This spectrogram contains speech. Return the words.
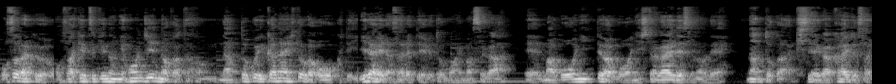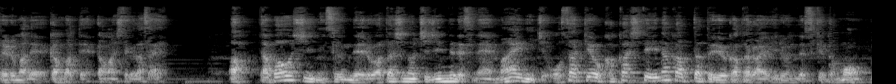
おそらくお酒好きの日本人の方の納得いかない人が多くてイライラされていると思いますが、えー、まあ、合に行っては合に従いですので、なんとか規制が解除されるまで頑張って我慢してください。あ、ダバオ市に住んでいる私の知人でですね、毎日お酒を欠かしていなかったという方がいるんですけども、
